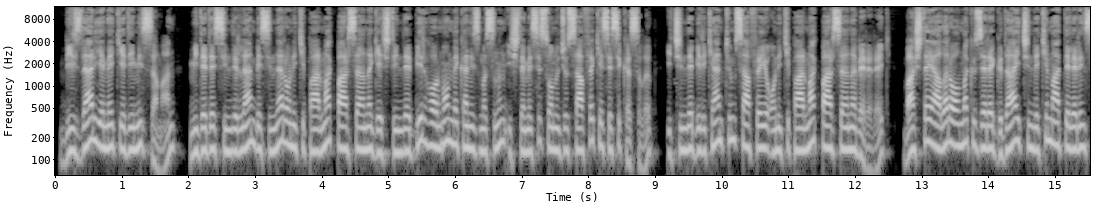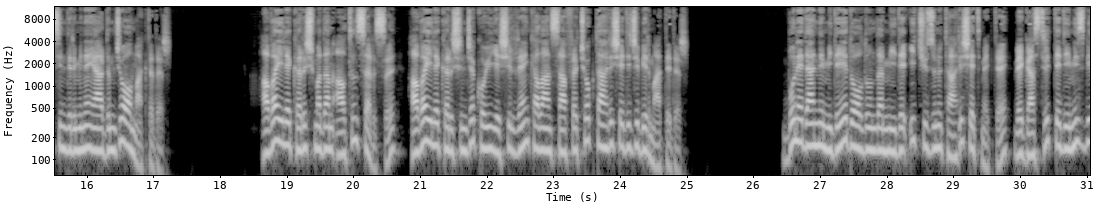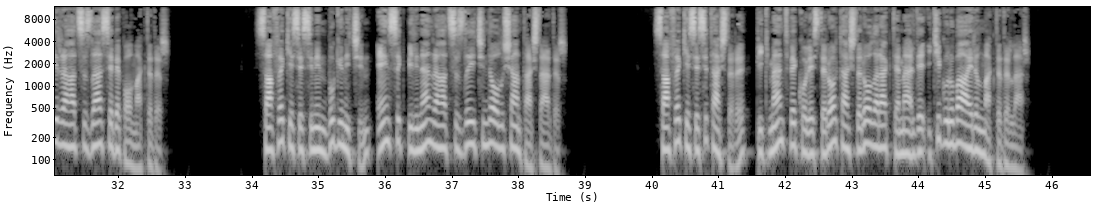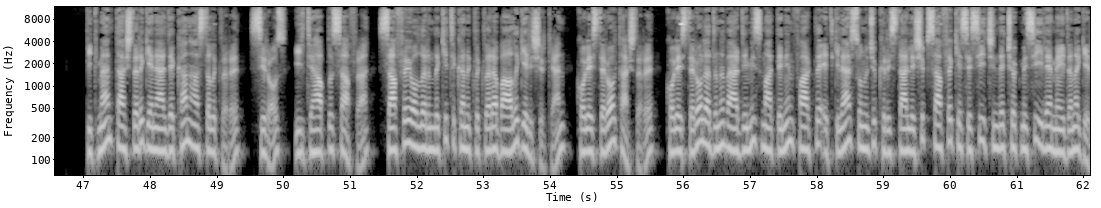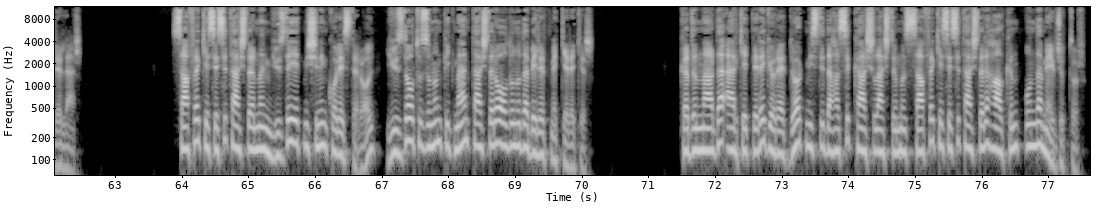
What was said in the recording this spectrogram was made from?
Bizler yemek yediğimiz zaman, midede sindirilen besinler 12 parmak bağırsağına geçtiğinde bir hormon mekanizmasının işlemesi sonucu safra kesesi kasılıp, içinde biriken tüm safrayı 12 parmak bağırsağına vererek, başta yağlar olmak üzere gıda içindeki maddelerin sindirimine yardımcı olmaktadır. Hava ile karışmadan altın sarısı, hava ile karışınca koyu yeşil renk alan safra çok tahriş edici bir maddedir. Bu nedenle mideye dolduğunda mide iç yüzünü tahriş etmekte ve gastrit dediğimiz bir rahatsızlığa sebep olmaktadır. Safra kesesinin bugün için en sık bilinen rahatsızlığı içinde oluşan taşlardır. Safra kesesi taşları, pigment ve kolesterol taşları olarak temelde iki gruba ayrılmaktadırlar. Pigment taşları genelde kan hastalıkları, siroz, iltihaplı safra, safra yollarındaki tıkanıklıklara bağlı gelişirken, kolesterol taşları, kolesterol adını verdiğimiz maddenin farklı etkiler sonucu kristalleşip safra kesesi içinde çökmesi ile meydana gelirler. Safra kesesi taşlarının %70'inin kolesterol, %30'unun pigment taşları olduğunu da belirtmek gerekir. Kadınlarda erkeklere göre 4 misli daha sık karşılaştığımız safra kesesi taşları halkın unda mevcuttur.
